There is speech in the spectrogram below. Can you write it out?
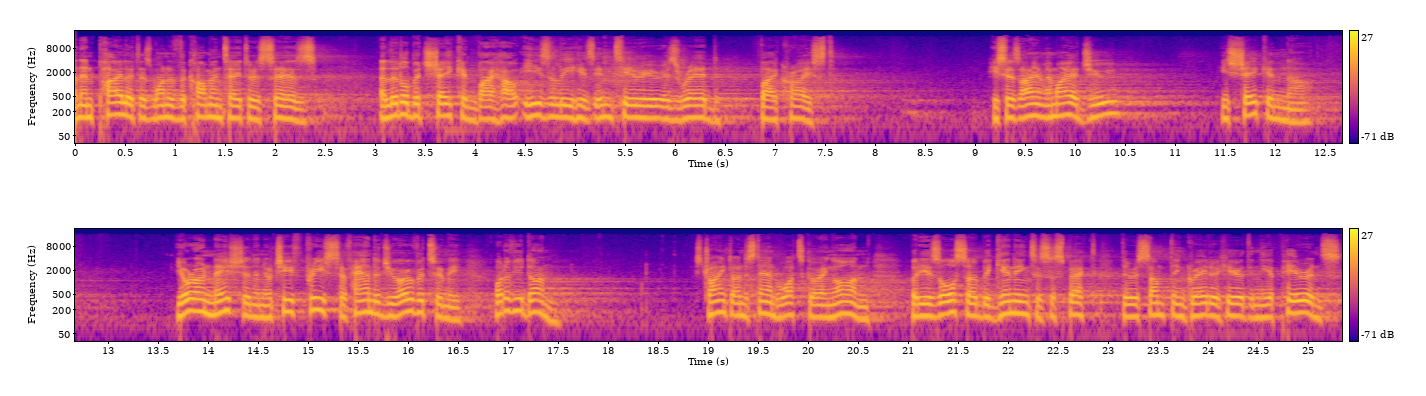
And then Pilate, as one of the commentators says, a little bit shaken by how easily his interior is read by Christ. He says, I am, Am I a Jew? He's shaken now. Your own nation and your chief priests have handed you over to me. What have you done? He's trying to understand what's going on, but he is also beginning to suspect there is something greater here than the appearance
